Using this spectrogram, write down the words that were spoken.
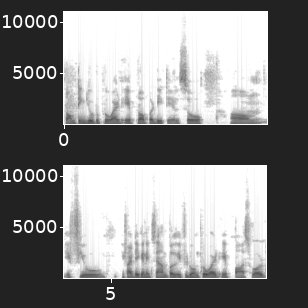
prompting you to provide a proper detail. So um, if you if i take an example if you don't provide a password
